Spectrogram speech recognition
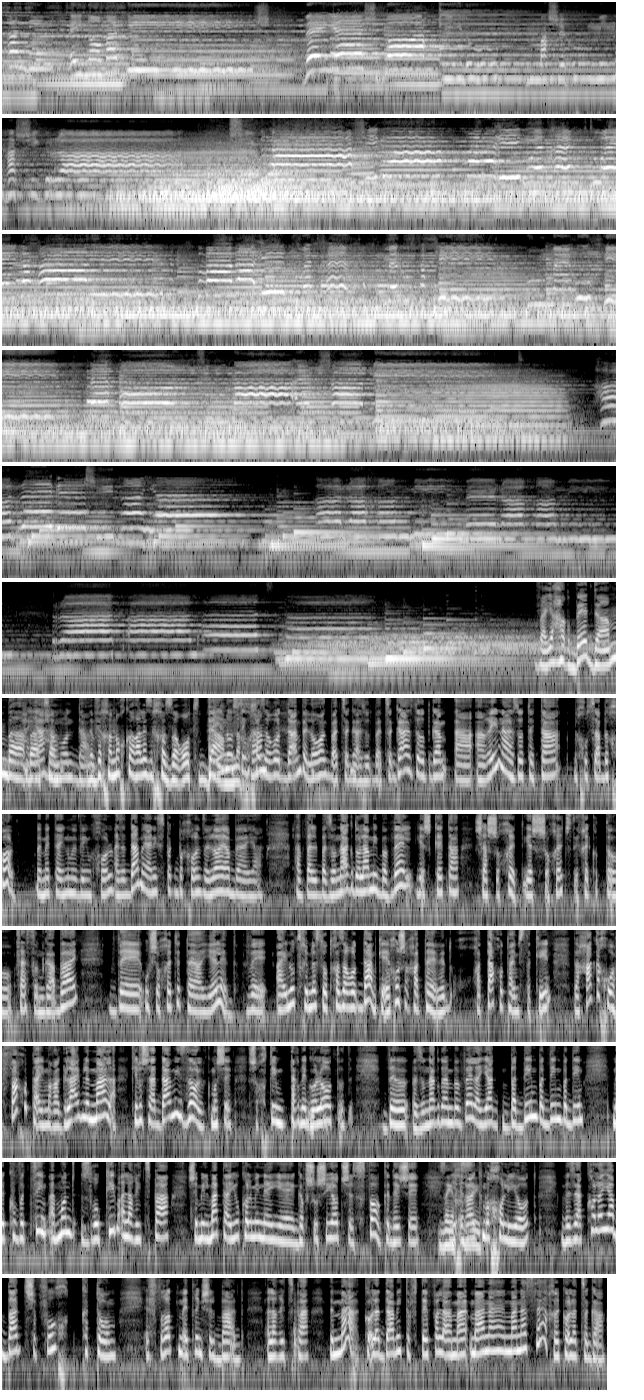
פנים אינו מרגיש, ויש בו אפילו משהו מן השגרה. והיה הרבה דם ב- היה בהצגה. המון דם. וחנוך קרא לזה חזרות דם, נכון? היינו עושים חזרות דם, ולא רק בהצגה הזאת. בהצגה הזאת, גם הארינה הזאת הייתה מכוסה בחול. באמת היינו מביאים חול, אז הדם היה נספק בחול, זה לא היה בעיה. אבל בזונה הגדולה מבבל יש קטע שהשוחט, יש שוחט ששיחק אותו ששון גבאי, והוא שוחט את הילד, והיינו צריכים לעשות חזרות דם, כי איך הוא שחט את הילד? הוא חתך אותה עם סכין, ואחר כך הוא הפך אותה עם הרגליים למעלה, כאילו שהדם יזול, כמו ששוחטים תרנגולות. ובזונה הגדולה מבבל היה בדים, בדים, בדים, מכווצים, המון זרוקים על הרצפה, שמלמטה היו כל מיני uh, גבשושיות של ספוג, כדי זה שיראה יחזיק. כמו חוליות, וזה הכל היה בד שפוך. כתום, עשרות מטרים של בד על הרצפה, ומה, כל אדם מטפטף על. מה, מה, מה נעשה אחרי כל הצגה?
